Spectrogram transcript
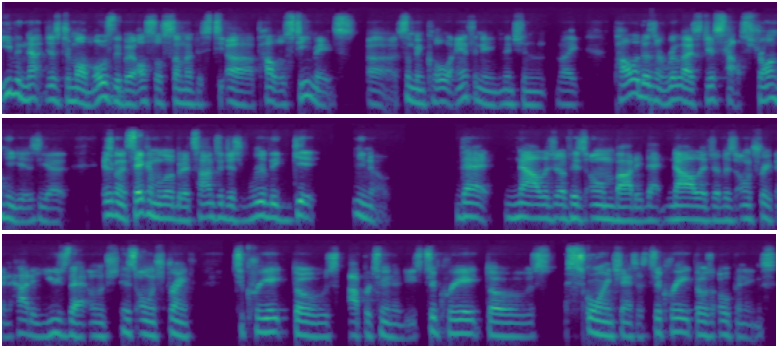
even not just Jamahl Mosley, but also some of his uh, Paolo's teammates. Uh, something Cole Anthony mentioned, like Paolo doesn't realize just how strong he is yet. It's going to take him a little bit of time to just really get, you know, that knowledge of his own body, that knowledge of his own strength, and how to use that own his own strength to create those opportunities, to create those scoring chances, to create those openings.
